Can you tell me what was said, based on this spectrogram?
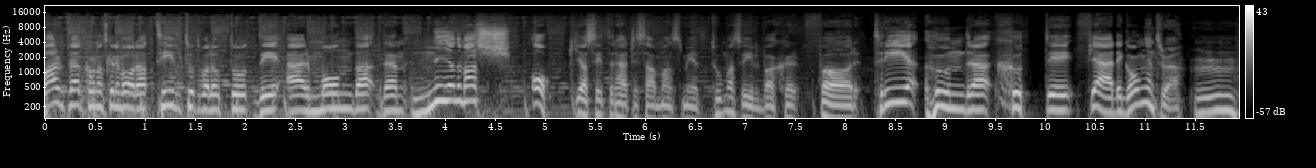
Varmt välkomna ska ni vara till Toto Balotto. Det är måndag den 9 mars och jag sitter här tillsammans med Thomas Wilbacher för 374 gången tror jag. Mhm,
